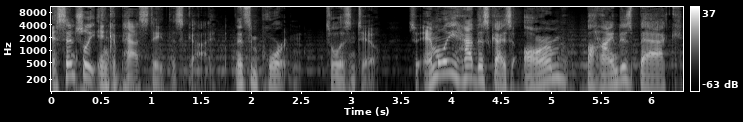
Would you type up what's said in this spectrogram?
essentially incapacitate this guy. That's important to listen to. So, Emily had this guy's arm behind his back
